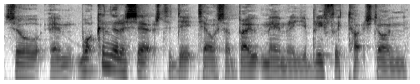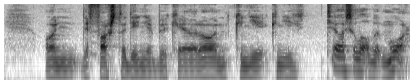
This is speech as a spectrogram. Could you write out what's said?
So, um, what can the research to date tell us about memory? You briefly touched on on the first study in your book earlier on. Can you can you tell us a little bit more?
